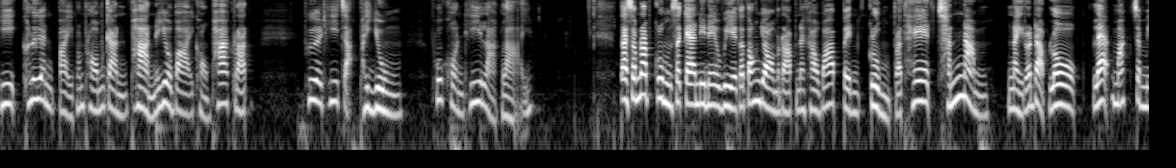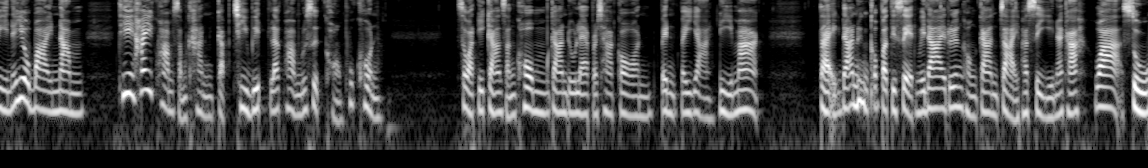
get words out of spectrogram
ที่เคลื่อนไปพร้อม ๆ กันผ่านนโยบายของภาครัฐ เพื่อที่จะพยุงผู้คนที่หลากหลาย แต่สำหรับกลุ่มสแกนดิเนเวียก็ต้องยอมรับนะคะว่าเป็นกลุ่มประเทศชั้นนำในระดับโลก และมักจะมีนโยบายนำที่ให้ความสำคัญกับชีวิตและความรู้สึกของผู้คน สวัสดิการสังคม การดูแลประชากรเป็นไปอย่างดีมาก แต่อีกด้านหนึ่งก็ปฏิเสธไม่ได้เรื่องของการจ่ายภาษีนะคะ ว่าสูง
